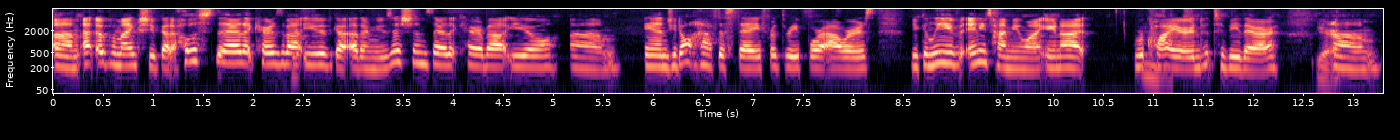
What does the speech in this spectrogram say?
um, at open mics, you've got a host there that cares about yeah. you. You've got other musicians there that care about you. Um, and you don't have to stay for three, four hours. You can leave anytime you want. You're not mm. required mm. to be there. Yeah. Um,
